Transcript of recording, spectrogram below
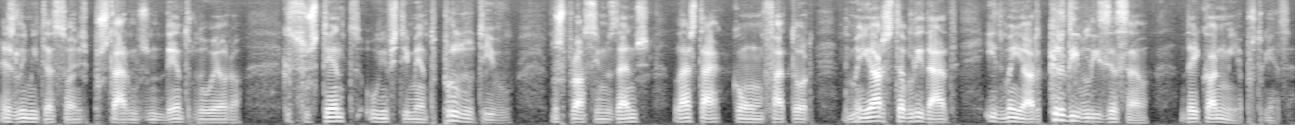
as limitações por estarmos dentro do euro, que sustente o investimento produtivo nos próximos anos, lá está, com um fator de maior estabilidade e de maior credibilização da economia portuguesa.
